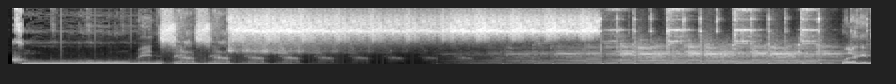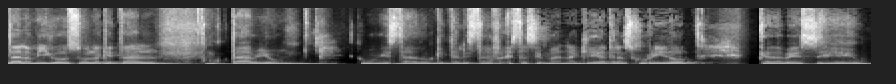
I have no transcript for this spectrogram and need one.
Comenzamos. Hola, ¿qué tal amigos? Hola, ¿qué tal? Octavio, ¿cómo han estado? ¿Qué tal esta, esta semana que ha transcurrido? Cada vez eh, un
